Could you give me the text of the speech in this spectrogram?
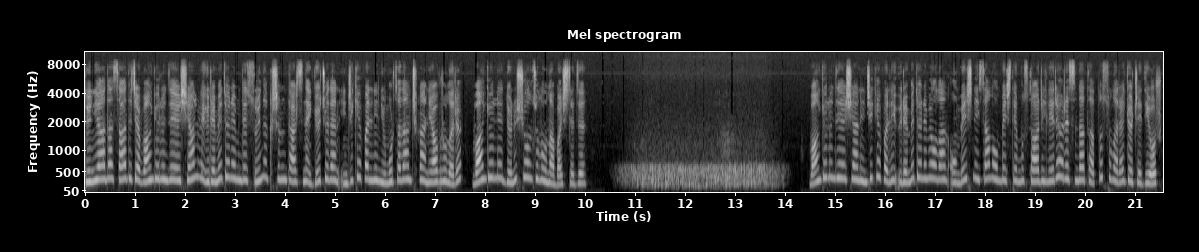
Dünyada sadece Van Gölü'nde yaşayan ve üreme döneminde suyun akışının tersine göç eden inci kefalinin yumurtadan çıkan yavruları Van Gölü'ne dönüş yolculuğuna başladı. Van Gölü'nde yaşayan inci kefali üreme dönemi olan 15 Nisan-15 Temmuz tarihleri arasında tatlı sulara göç ediyor.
